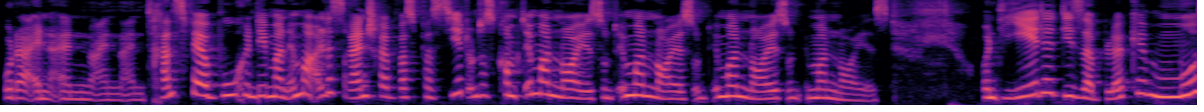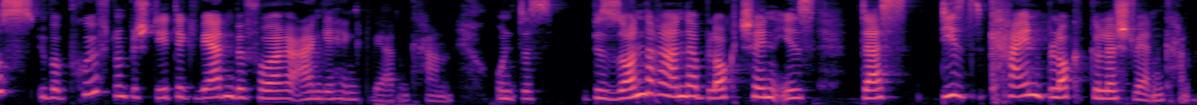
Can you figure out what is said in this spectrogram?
oder ein, ein, ein, ein Transferbuch, in dem man immer alles reinschreibt, was passiert und es kommt immer Neues und immer Neues und immer Neues und immer Neues. Und jede dieser Blöcke muss überprüft und bestätigt werden, bevor er angehängt werden kann. Und das Besondere an der Blockchain ist, dass dies, kein Block gelöscht werden kann.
